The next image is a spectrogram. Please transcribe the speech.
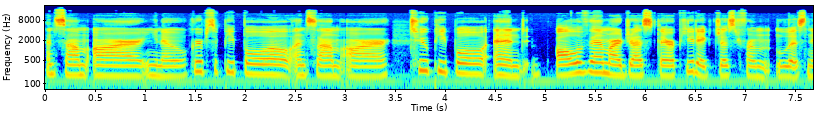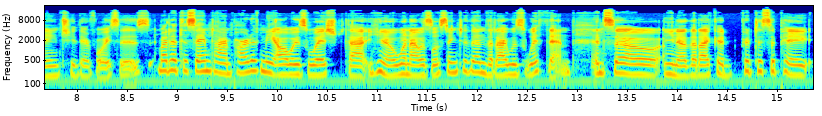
and some are, you know, groups of people and some are two people and all of them are just therapeutic just from listening to their voices. But at the same time, part of me always wished that, you know, when I was listening to them that I was with them. And so, you know, that I could participate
